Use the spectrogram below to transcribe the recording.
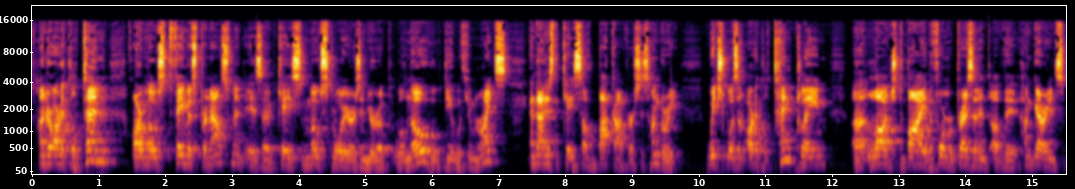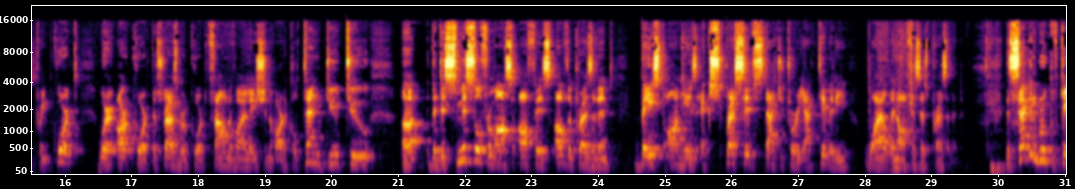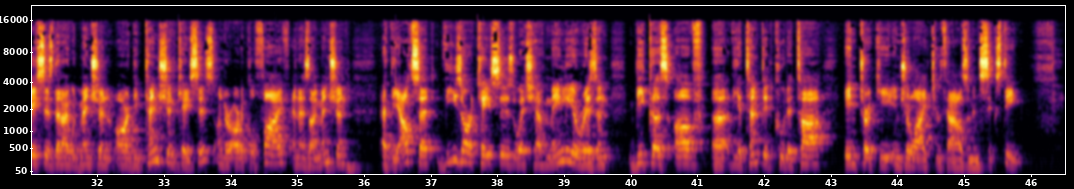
Under Article 10, our most famous pronouncement is a case most lawyers in Europe will know who deal with human rights, and that is the case of Baka versus Hungary, which was an Article 10 claim uh, lodged by the former president of the Hungarian Supreme Court, where our court, the Strasbourg court, found a violation of Article 10 due to uh, the dismissal from office of the president based on his expressive statutory activity while in office as president. The second group of cases that I would mention are detention cases under Article 5. And as I mentioned, at the outset, these are cases which have mainly arisen because of uh, the attempted coup d'etat in Turkey in July 2016.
